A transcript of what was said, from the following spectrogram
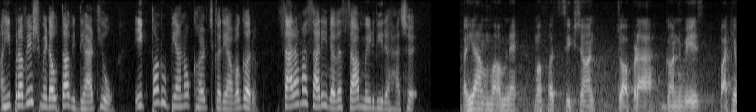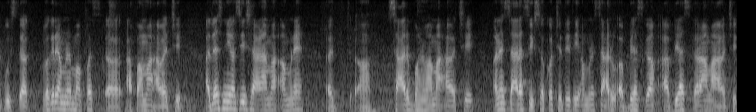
અહીં પ્રવેશ મેળવતા વિદ્યાર્થીઓ એક પણ રૂપિયાનો ખર્ચ કર્યા વગર સારામાં સારી વ્યવસ્થા મેળવી રહ્યા છે. અહીંયા અમને મફત શિક્ષણ ચોપડા, ગણવેશ, પાઠ્યપુસ્તક વગેરે અમને મફત આપવામાં આવે છે. આદર્શ નિવાસી શાળામાં અમને સારું ભણવામાં આવે છે અને સારા શિક્ષકો છે તેથી અમને સારું અભ્યાસ અભ્યાસ કરવામાં આવે છે.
